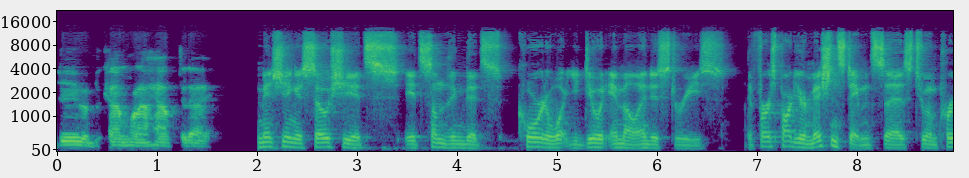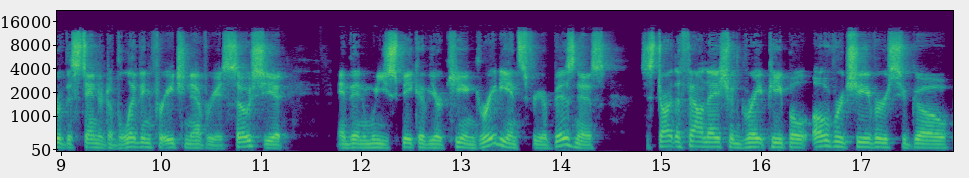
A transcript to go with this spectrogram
do and become what I have today mentioning associates, it's something that's core to what you do at ML Industries. The first part of your mission statement says to improve the standard of living for each and every associate. And then when you speak of your key ingredients for your business, to start the foundation with great people, overachievers who go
